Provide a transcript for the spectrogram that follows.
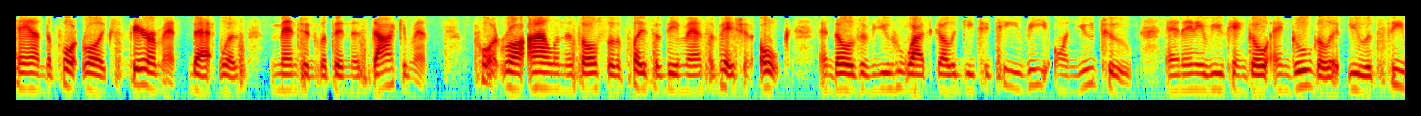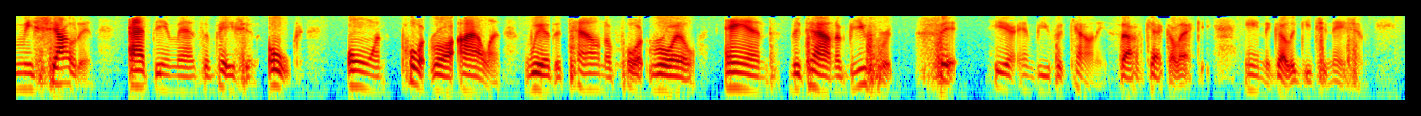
and the Port Royal experiment that was mentioned within this document. Port Royal Island is also the place of the Emancipation Oak. And those of you who watch Gullah Geechee TV on YouTube, and any of you can go and Google it, you would see me shouting at the Emancipation Oak on Port Royal Island, where the town of Port Royal and the town of Beaufort sit here in Beaufort County, South Kakalaki, in the Gullah Geechee Nation.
